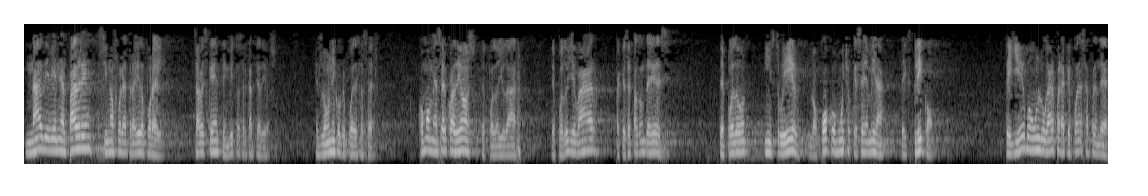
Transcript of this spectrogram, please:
nadie viene al Padre si no fuera atraído por Él. ¿Sabes qué? Te invito a acercarte a Dios. Es lo único que puedes hacer. ¿Cómo me acerco a Dios? Te puedo ayudar. Te puedo llevar para que sepas dónde es. Te puedo instruir lo poco o mucho que sé. Mira, te explico. Te llevo a un lugar para que puedas aprender.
